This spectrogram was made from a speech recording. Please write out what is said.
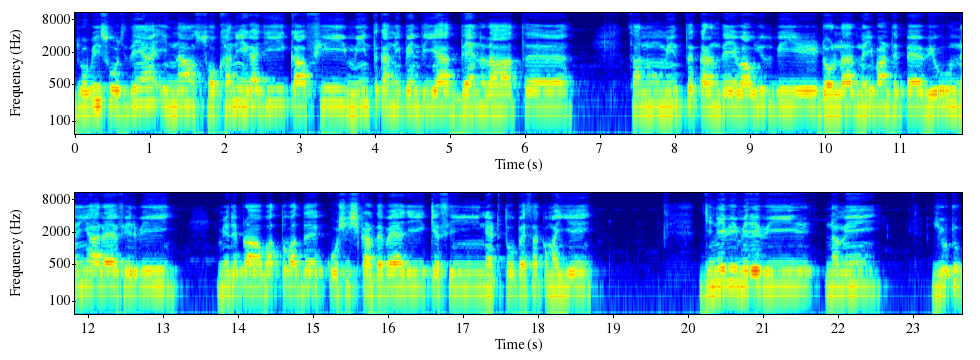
ਜੋ ਵੀ ਸੋਚਦੇ ਆ, ਇੰਨਾ ਸੌਖਾ ਨਹੀਂ ਹੈਗਾ ਜੀ। ਕਾਫੀ ਮਿਹਨਤ ਕਰਨੀ ਪੈਂਦੀ ਆ ਦਿਨ ਰਾਤ। ਸਾਨੂੰ ਮਿਹਨਤ ਕਰਨ ਦੇ ਬਾਵਜੂਦ ਵੀ ਡਾਲਰ ਨਹੀਂ ਬਣਦੇ ਪਏ ਵਿਊ ਨਹੀਂ ਆ ਰਿਹਾ, ਫਿਰ ਵੀ ਮੇਰੇ ਭਰਾ ਵੱਧ ਤੋਂ ਵੱਧ ਕੋਸ਼ਿਸ਼ ਕਰਦੇ ਪਏ ਆ ਜੀ ਕਿ ਅਸੀਂ ਨੈਟ ਤੋਂ ਪੈਸਾ ਕਮਾਈਏ। ਜਿੰਨੇ ਵੀ ਮੇਰੇ ਵੀਰ ਨਵੇਂ YouTube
